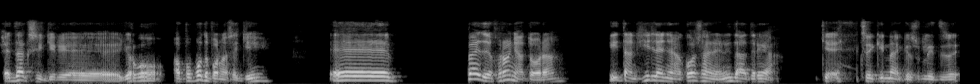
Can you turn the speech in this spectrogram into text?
Εντάξει κύριε Γιώργο, από πότε πονάς εκεί; Ε, πέντε χρόνια τώρα ήταν 1993. Και ξεκινάει και σου λέει τη ζωή.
